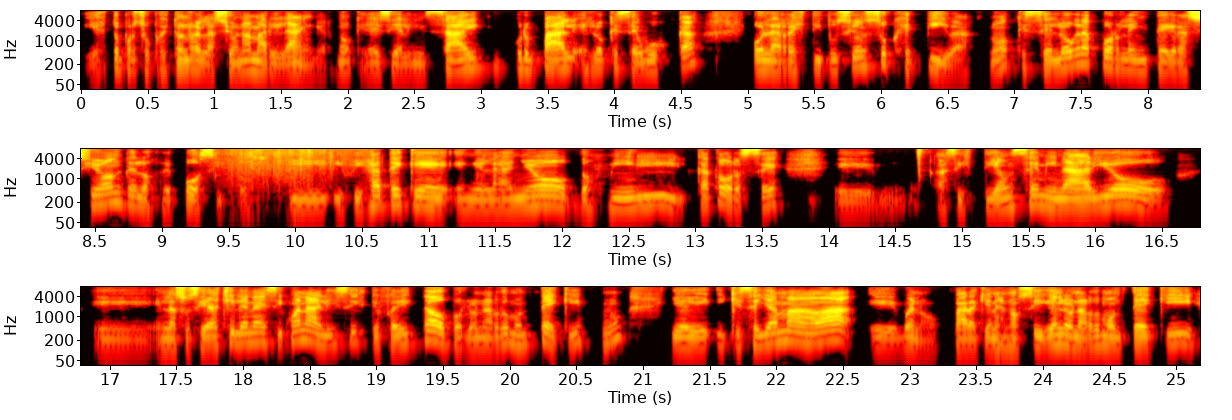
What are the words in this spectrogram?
y esto por supuesto en relación a Mary Langer, ¿no? Que decía, el insight grupal es lo que se busca, o la restitución subjetiva, ¿no? Que se logra por la integración de los depósitos. Y, fíjate que en el año 2014 eh, asistí a un seminario eh, en la Sociedad Chilena de Psicoanálisis, que fue dictado por Leonardo Montecchi, y, que se llamaba, eh, bueno, para quienes nos siguen, Leonardo Montecchi,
